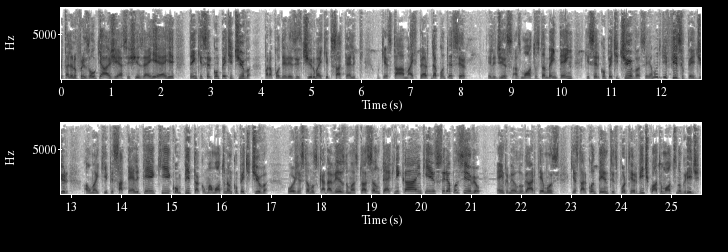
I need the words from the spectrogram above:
O italiano frisou que a GSX-RR tem que ser competitiva para poder existir uma equipe satélite, o que está mais perto de acontecer. Ele diz: as motos também têm que ser competitivas. Seria muito difícil pedir a uma equipe satélite que compita com uma moto não competitiva. Hoje estamos cada vez numa situação técnica em que isso seria possível. Em primeiro lugar, temos que estar contentes por ter 24 motos no grid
